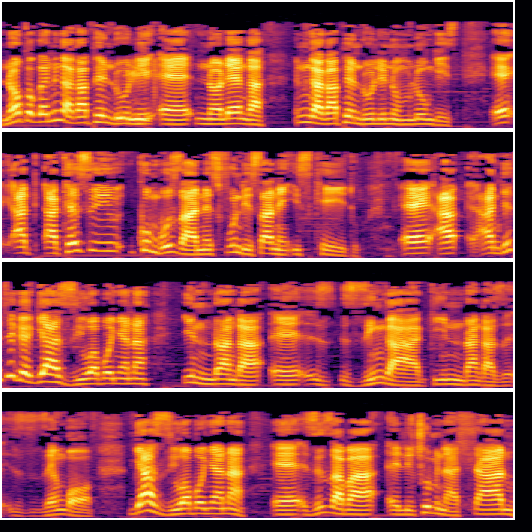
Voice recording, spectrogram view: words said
nokho ke ningakaphenduli eh nolenga ningakaphenduli nomlungisi eh ak- akhe sikhumbuzane sifundisane isikhethu eh a- angithi ke kuyaziwa bonyana inranga eh z- zingaki inranga ze- zengoma kuyaziwa bonyana eh zizaba eh, lichumi nahlanu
